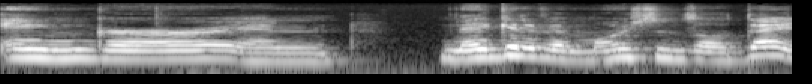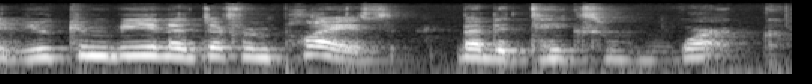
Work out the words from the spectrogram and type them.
anger and negative emotions all day. You can be in a different place, but it takes work.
